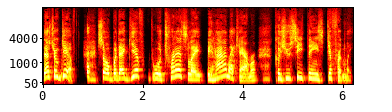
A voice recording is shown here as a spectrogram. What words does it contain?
that's your gift. So, but that gift will translate behind the camera because you see things differently.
